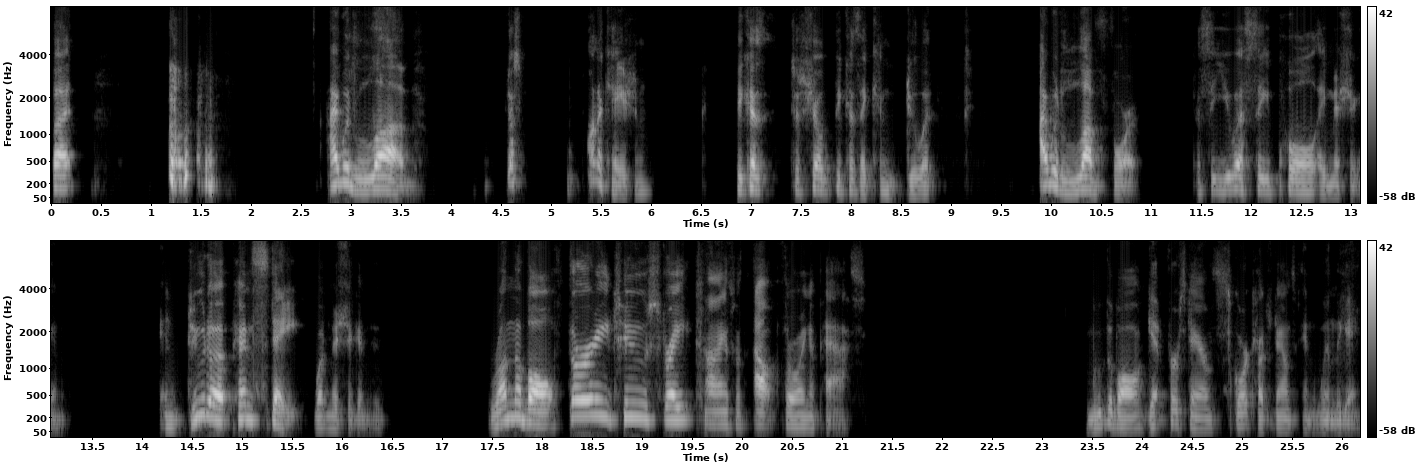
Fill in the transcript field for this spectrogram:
But I would love, just on occasion, because to show because they can do it, I would love for it to see USC pull a Michigan and do to Penn State what Michigan did run the ball 32 straight times without throwing a pass. Move the ball, get first downs, score touchdowns, and win the game.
